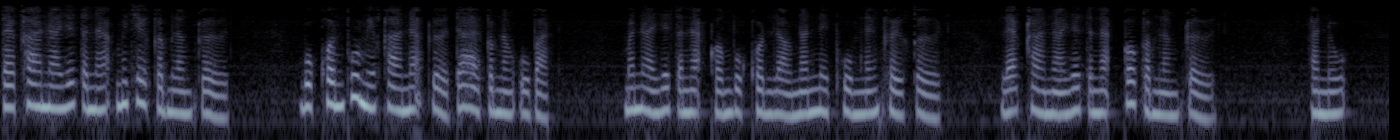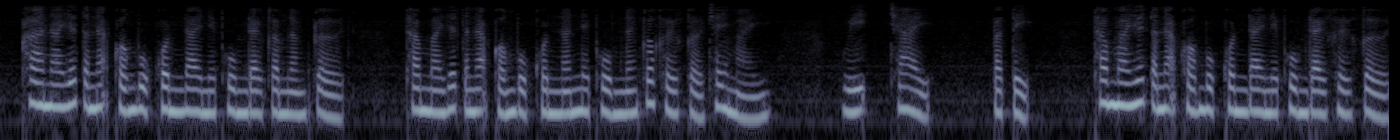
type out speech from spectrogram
แต่คานายตนะไม่ใช่กำลังเกิด บุคคลผู้มีคานะเกิดได้กำลังอุบัติ มนายตนะของบุคคลเหล่านั้นในภูมินั้นเคยเกิด และคานายตนะก็กำลังเกิด อนุคานายตนะของบุคคลใดในภูมิใดกำลังเกิด ธรรมายตนะของบุคคลนั้นในภูมินั้นก็เคยเกิดใช่ไหม วิ ใช่ ปฏิ ธรรมายตนะของบุคคลใดในภูมิใดเคยเกิด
